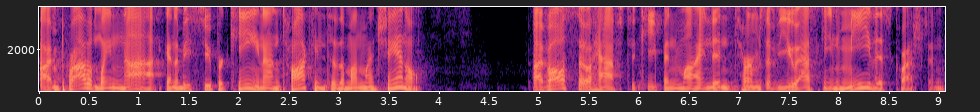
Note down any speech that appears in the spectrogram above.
I'm probably not going to be super keen on talking to them on my channel. I've also have to keep in mind, in terms of you asking me this question,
